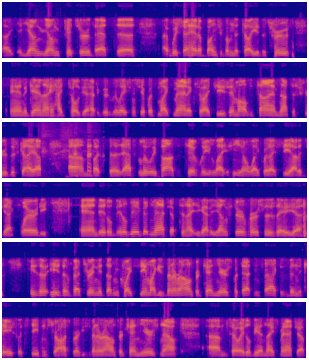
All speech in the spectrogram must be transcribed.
a young young pitcher that uh, I wish I had a bunch of them to tell you the truth. And again, I, I told you I had a good relationship with Mike Maddux, so I tease him all the time not to screw this guy up. Um, but uh, absolutely, positively, like you know, like what I see out of Jack Flaherty and it'll it'll be a good matchup tonight. You got a youngster versus a uh, he's a he's a veteran. It doesn't quite seem like he's been around for ten years, but that in fact has been the case with Stephen Strasburg. He's been around for ten years now, um, so it'll be a nice matchup.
